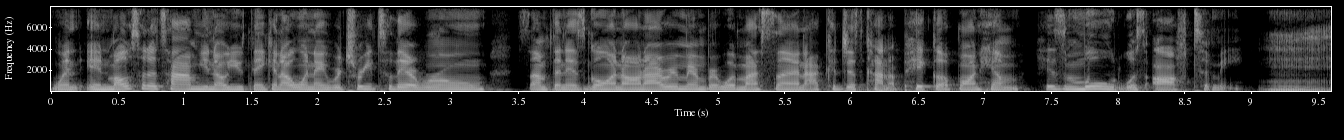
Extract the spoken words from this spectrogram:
When and most of the time, you know, you thinking, oh, when they retreat to their room, something is going on. I remember with my son, I could just kind of pick up on him. His mood was off to me. Mm.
